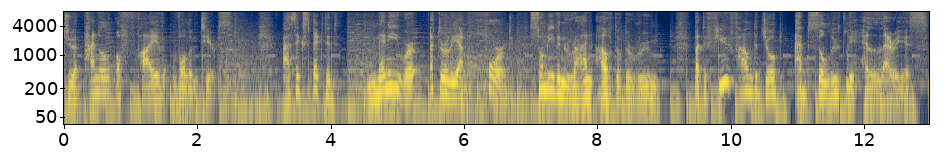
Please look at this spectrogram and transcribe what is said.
to a panel of five volunteers. As expected, many were utterly abhorred, some even ran out of the room, but a few found the joke absolutely hilarious.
